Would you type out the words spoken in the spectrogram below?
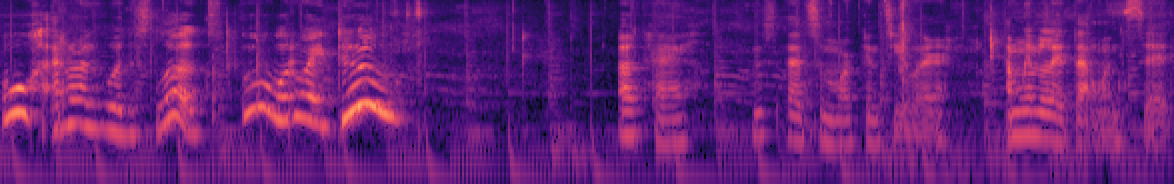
Oh, I don't like what this looks. Oh, what do I do? Okay, let's add some more concealer. I'm gonna let that one sit.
